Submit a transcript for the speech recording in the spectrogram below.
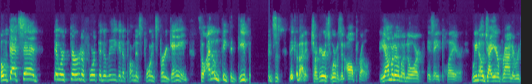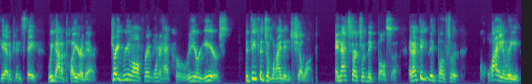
But with that said, they were third or fourth in the league in opponents' points per game. So I don't think the defense. is- Think about it. Charvarius Ward was an All-Pro. Deommodore Lenoir is a player. We know Ji'Ayir Brown and Ricky out of Penn State. We got a player there. Dre Greenlaw and Fred Warner had career years. The defensive line didn't show up. And that starts with Nick Bosa. And I think Nick Bosa quietly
